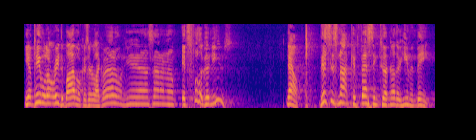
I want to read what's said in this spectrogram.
You know, people don't read the Bible because they're like, well, I don't, yeah, it's not enough. It's full of good news. Now, this is not confessing to another human being.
